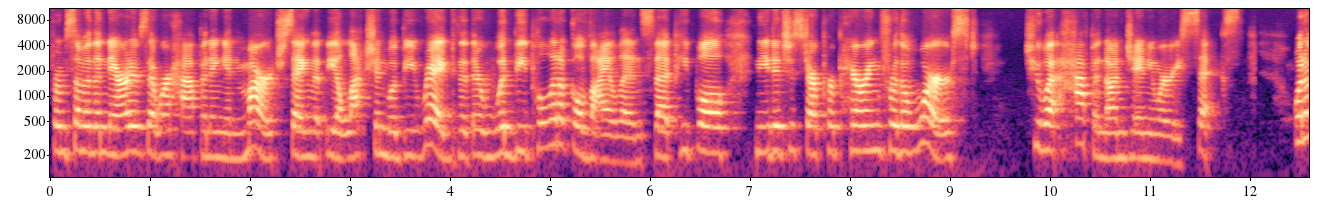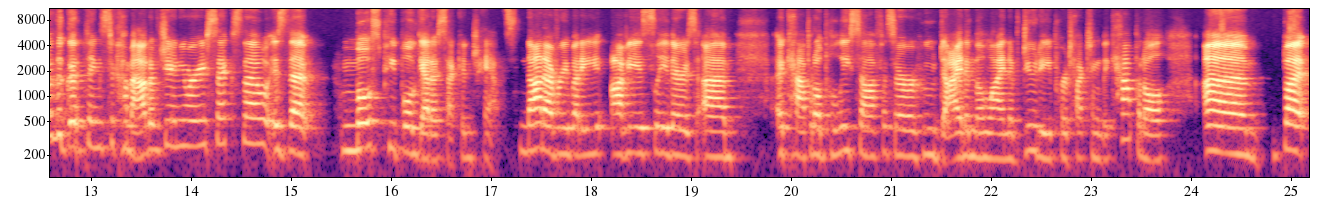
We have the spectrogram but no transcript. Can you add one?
from some of the narratives that were happening in March saying that the election would be rigged, that there would be political violence, that people needed to start preparing for the worst to what happened on January 6th. One of the good things to come out of January 6th, though, is that most people get a second chance. Not everybody. Obviously, there's um, a Capitol police officer who died in the line of duty protecting the Capitol. Um, but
